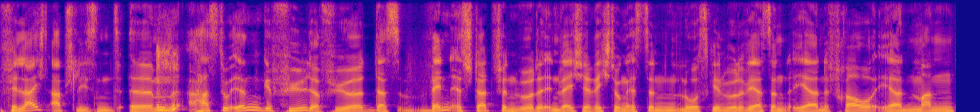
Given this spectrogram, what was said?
vielleicht abschließend, ähm, Mhm. hast du irgendein Gefühl dafür, dass wenn es stattfinden würde, in welche Richtung es denn losgehen würde? Wäre es dann eher eine Frau, eher ein Mann?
